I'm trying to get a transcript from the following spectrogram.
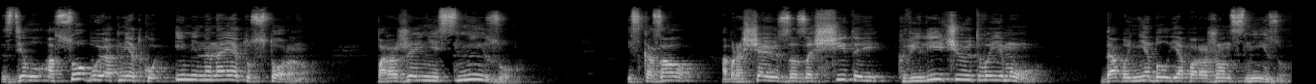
сделал особую отметку именно на эту сторону. Поражение снизу. И сказал, обращаюсь за защитой к величию Твоему, дабы не был я поражен снизу.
